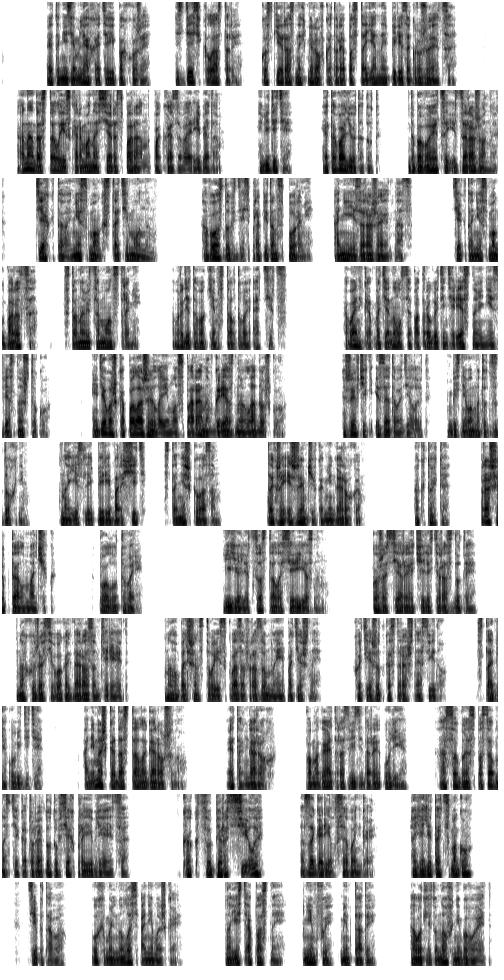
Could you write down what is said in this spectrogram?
«Это не Земля, хотя и похоже. Здесь кластеры, куски разных миров, которые постоянно перезагружаются». Она достала из кармана серый спаран, показывая ребятам. «Видите? Это валюта тут добывается из зараженных, тех, кто не смог стать иммунным. Воздух здесь пропитан спорами, они и заражают нас. Те, кто не смог бороться, становятся монстрами, вроде того, кем стал твой отец. Ванька потянулся потрогать интересную и неизвестную штуку, и девушка положила ему с парана в грязную ладошку. Живчик из этого делают, без него мы тут сдохнем. Но если переборщить, станешь квазом. Так же и с жемчугом и горохом. «А кто это?» – прошептал мальчик. Полутварь. Ее лицо стало серьезным. Кожа серая, челюсть раздутая. Но хуже всего, когда разум теряет. Но большинство из квазов разумные и потешные. Хоть и жутко страшное с виду. В стабе увидите. Анимешка достала горошину. Это горох. Помогает развить дары улья. Особые способности, которые тут у всех проявляются. «Как суперсилы?» Загорелся Ванька. А я летать смогу? Типа того. Ухмыльнулась анимешка. Но есть опасные. Нимфы, ментаты. А вот летунов не бывает.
